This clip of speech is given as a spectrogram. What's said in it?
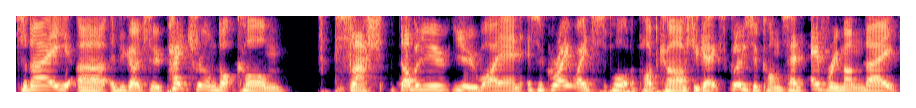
today uh, if you go to patreon.com slash W-U-Y-N. It's a great way to support the podcast. You get exclusive content every Monday,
